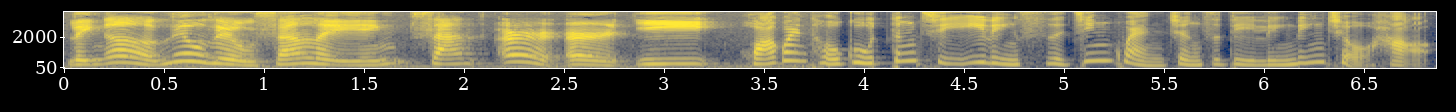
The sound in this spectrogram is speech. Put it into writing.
零二六六三零三二二一。华冠投顾登记一零四金管证字第零零九号。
